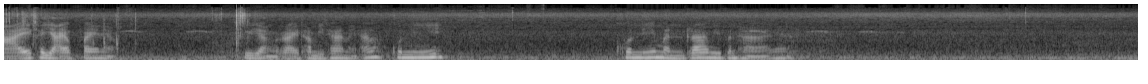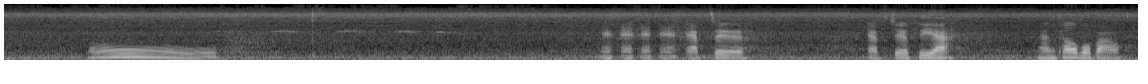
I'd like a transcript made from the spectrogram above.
ายขยายออกไปเนี่ย คืออย่างไรทำอีท่าไหนอ้าวคนนี้ คนนี้เหมือนรากมีปัญหาเนี่ย โอ้แอบแอบแอบแอบแอบเจอ แอบเจอเพลี้ย งานเข้าเบาๆ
